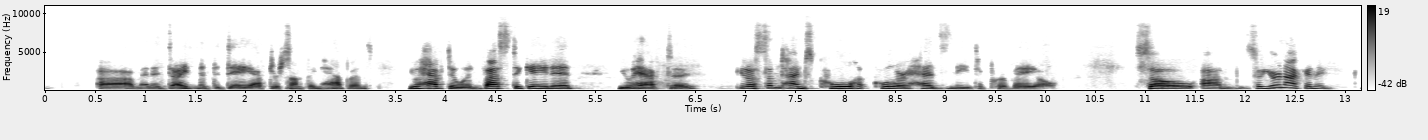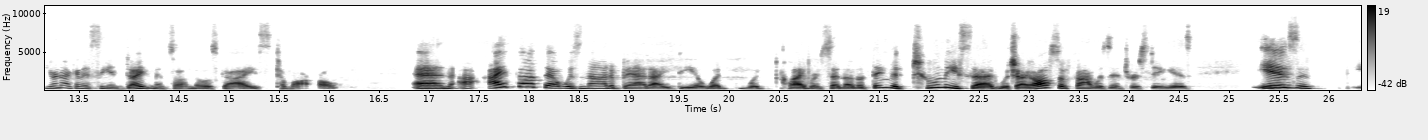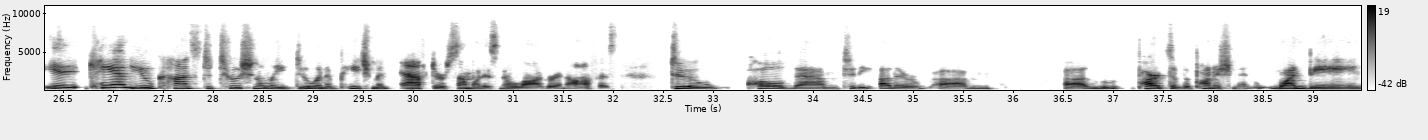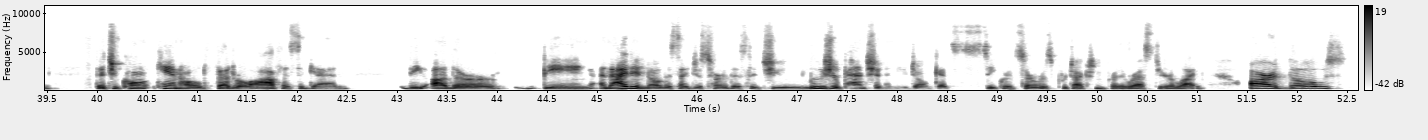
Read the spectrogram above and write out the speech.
um, an indictment the day after something happens. You have to investigate it. You have to, you know, sometimes cool cooler heads need to prevail. So, um, so you're not going to you're not going to see indictments on those guys tomorrow. And I, I, thought that was not a bad idea, what, what Clyburn said. Now, the thing that Toomey said, which I also found was interesting, is is it, it, can you constitutionally do an impeachment after someone is no longer in office to hold them to the other um, uh, parts of the punishment? One being that you can't hold federal office again, the other being, and I didn't know this, I just heard this, that you lose your pension and you don't get Secret Service protection for the rest of your life. are those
